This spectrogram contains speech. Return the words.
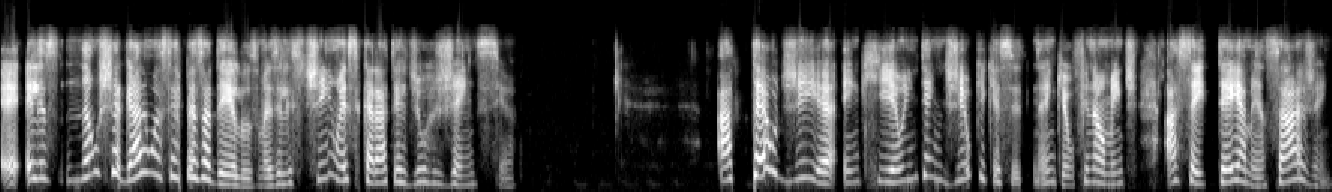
é, eles não chegaram a ser pesadelos, mas eles tinham esse caráter de urgência, até o dia em que eu entendi o que, que esse, né, em que eu finalmente aceitei a mensagem,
